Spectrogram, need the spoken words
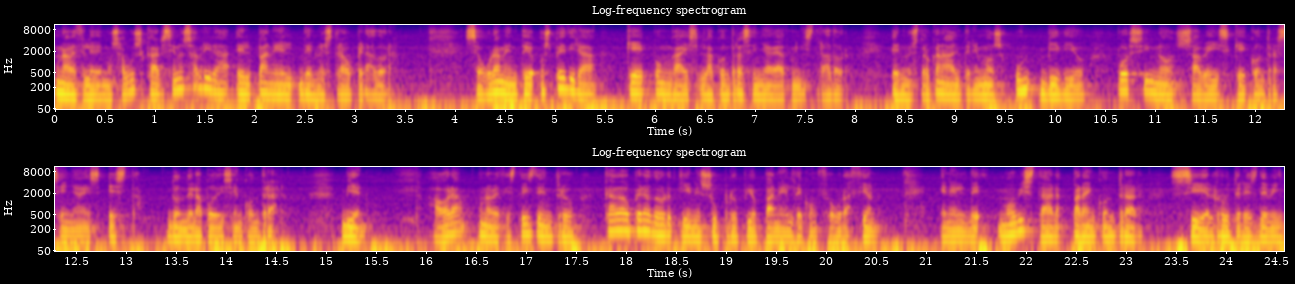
Una vez le demos a buscar, se nos abrirá el panel de nuestra operadora. Seguramente os pedirá que pongáis la contraseña de administrador. En nuestro canal tenemos un vídeo por si no sabéis qué contraseña es esta, donde la podéis encontrar. Bien, ahora una vez estéis dentro, cada operador tiene su propio panel de configuración. En el de Movistar, para encontrar si el router es de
